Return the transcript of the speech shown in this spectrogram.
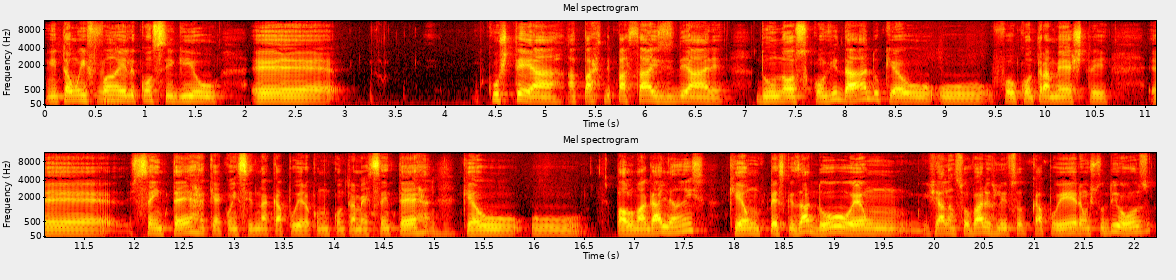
Então o IFAM uhum. ele conseguiu é, custear a parte de passagens diária do nosso convidado, que é o, o foi o contramestre é, sem terra, que é conhecido na capoeira como contramestre sem terra, uhum. que é o, o, Paulo Magalhães, que é um pesquisador, é um, já lançou vários livros sobre capoeira, é um estudioso.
